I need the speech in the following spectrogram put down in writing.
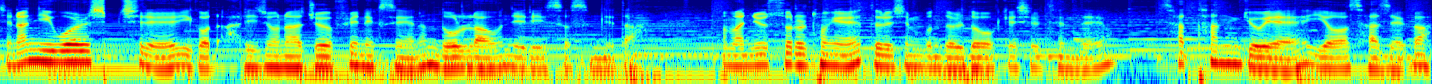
지난 2월 17일 이곳 아리조나주 피닉스에는 놀라운 일이 있었습니다. 아마 뉴스를 통해 들으신 분들도 계실 텐데요. 사탄교의 여사제가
